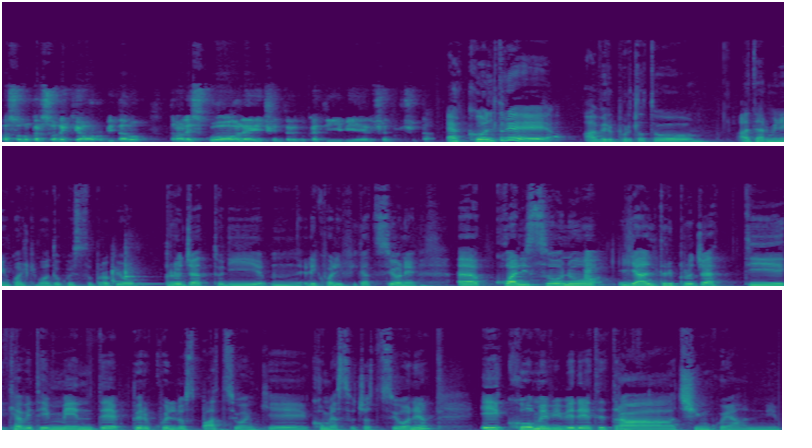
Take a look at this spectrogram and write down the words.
ma sono persone che orbitano tra le scuole, i centri educativi e il centro città. Ecco, oltre aver portato a termine in qualche modo questo proprio progetto di mh, riqualificazione, eh, quali sono gli altri progetti progetti che avete in mente per quello spazio anche come associazione e come vi vedete tra cinque anni?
